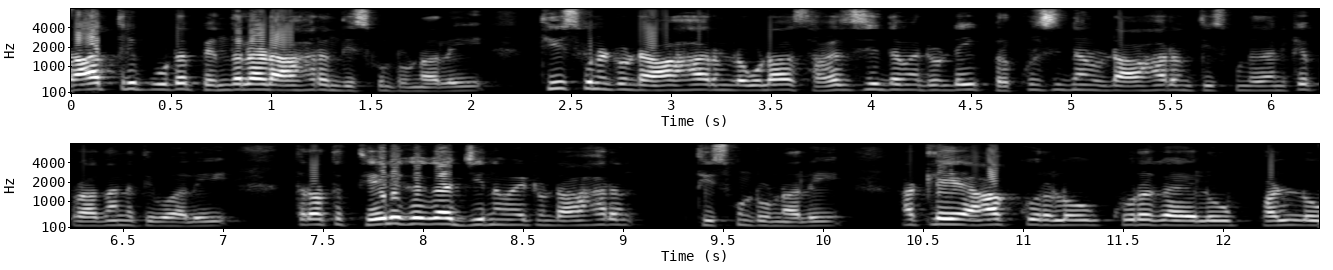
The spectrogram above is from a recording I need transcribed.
రాత్రిపూట పెందలాడ ఆహారం తీసుకుంటుండాలి. తీసుకున్నటువంటి ఆహారంలో కూడా సహజ సిద్ధమైనటువంటి ప్రకృతి సిద్ధమైనటువంటి ఆహారం తీసుకునేదానికే ప్రాధాన్యత ఇవ్వాలి. తర్వాత తేలికగా జీర్ణమైనటువంటి ఆహారం తీసుకుంటూ ఉండాలి. అట్లే ఆకుకూరలు కూరగాయలు పళ్ళు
